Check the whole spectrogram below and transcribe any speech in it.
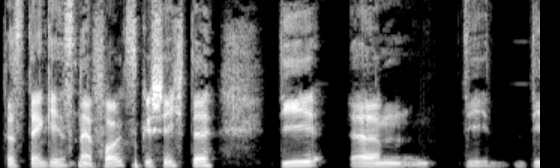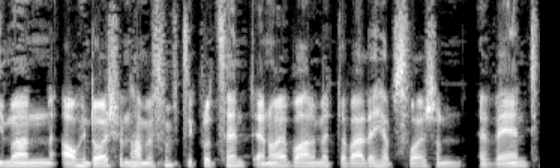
Das, denke ich, ist eine Erfolgsgeschichte, die ähm, die, die man auch in Deutschland haben wir 50 Prozent Erneuerbare mittlerweile. Ich habe es vorher schon erwähnt,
